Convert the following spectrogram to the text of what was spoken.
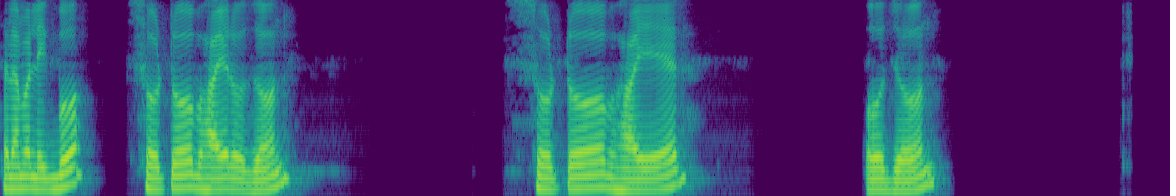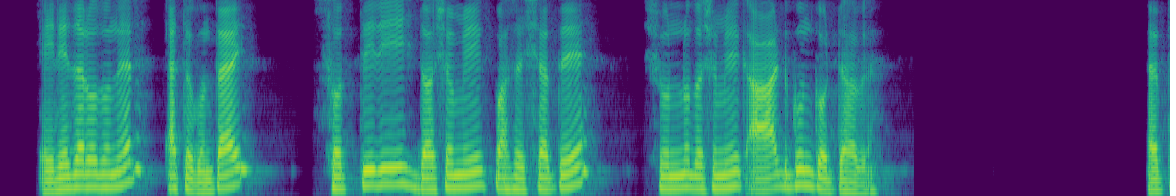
তাহলে আমরা লিখব ছোট ভাইয়ের ওজন, ছোট ভাইয়ের ওজন, এই রেজার ওজনের এত গুণ তাই ছত্রিশ দশমিক পাঁচের সাথে শূন্য দশমিক আট গুণ করতে হবে। এত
